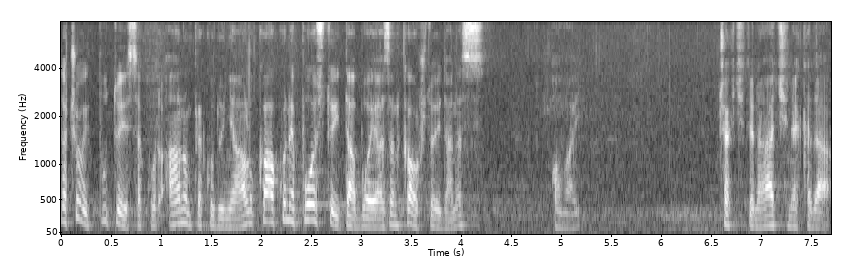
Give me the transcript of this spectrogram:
da čovjek putuje sa Kur'anom preko Dunjaluka, ako ne postoji ta bojazan, kao što je danas, ovaj, čak ćete naći nekada,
